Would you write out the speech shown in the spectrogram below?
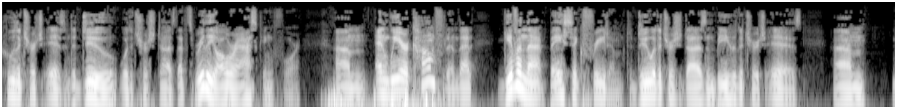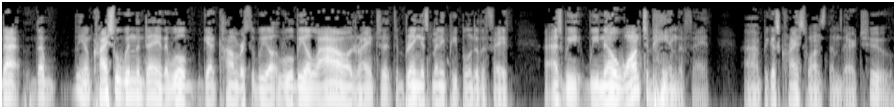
who the church is and to do what the church does. That's really all we're asking for. Um, and we are confident that given that basic freedom to do what the church does and be who the church is, um, that that you know Christ will win the day. That we'll get converts. That we will be allowed, right, to, to bring as many people into the faith as we we know want to be in the faith uh, because Christ wants them there too.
